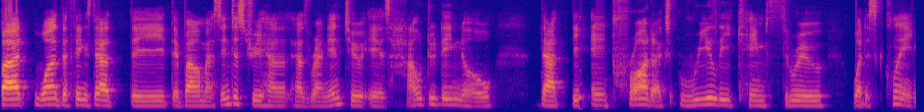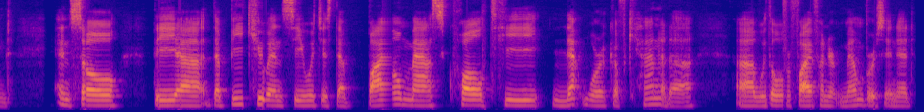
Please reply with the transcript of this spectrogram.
But one of the things that the, the biomass industry has, has ran into is how do they know that the end products really came through what is claimed? And so the, uh, the BQNC, which is the Biomass Quality Network of Canada, uh, with over 500 members in it,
